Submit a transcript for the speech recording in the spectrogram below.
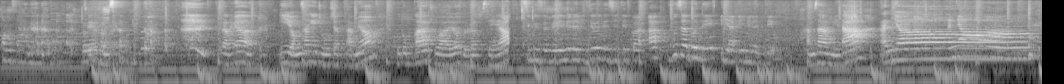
감사합니다 네, 감사합니다. 그러면 이 영상이 좋으셨다면 구독과 좋아요 눌러주세요. Si vous avez aimé la vidéo, n'hésitez pas à vous abonner et à aimer la vidéo. 감사합니다. 안녕. 안녕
